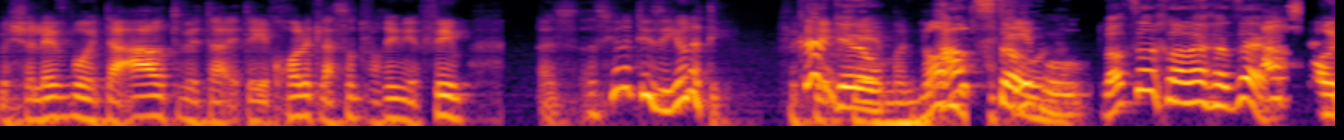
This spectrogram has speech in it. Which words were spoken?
משלב בו את ה art ואת ה, את היכולת לעשות דברים יפים, אז, אז Unity זה Unity. כן, כאילו, Hearthstone, לא צריך ללכת זה. Hearthstone,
